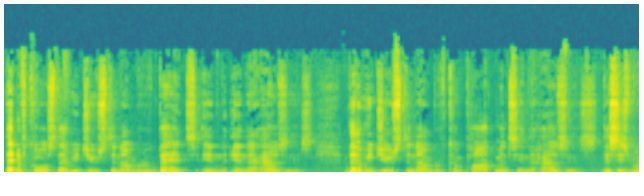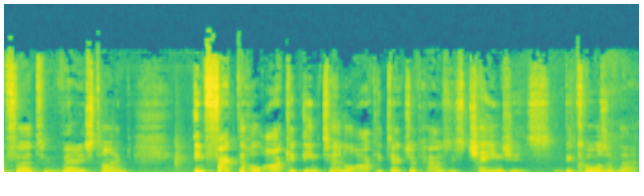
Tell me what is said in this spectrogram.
Then, of course, they reduced the number of beds in, in their houses. They reduced the number of compartments in the houses. This is referred to various times. In fact, the whole archi- internal architecture of houses changes because of that.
